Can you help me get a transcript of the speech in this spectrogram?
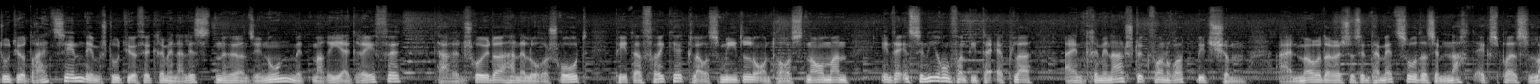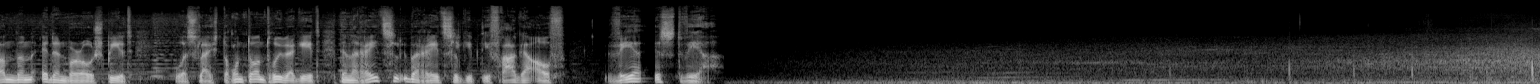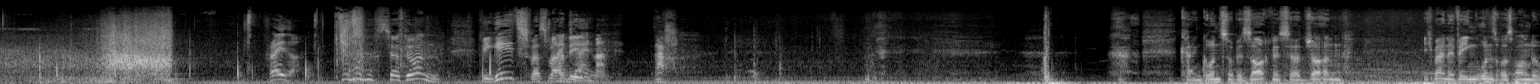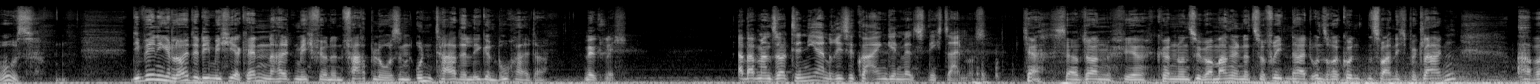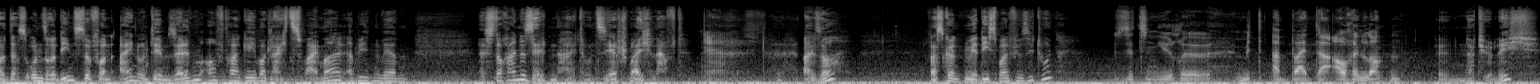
Studio 13, dem Studio für Kriminalisten, hören Sie nun mit Maria Gräfe, Karin Schröder, Hannelore Schroth, Peter Fricke, Klaus Miedl und Horst Naumann in der Inszenierung von Dieter Eppler ein Kriminalstück von Rod Beecham, ein mörderisches Intermezzo, das im Nachtexpress London-Edinburgh spielt, wo es gleich drunter und drüber geht, denn Rätsel über Rätsel gibt die Frage auf, wer ist wer? Fraser. Sir John, wie geht's? Was war Ein die... Kleinmann. Ach. Kein Grund zur Besorgnis, Sir John. Ich meine, wegen unseres Rendezvous. Die wenigen Leute, die mich hier kennen, halten mich für einen farblosen, untadeligen Buchhalter. Möglich. Aber man sollte nie ein Risiko eingehen, wenn es nicht sein muss. Tja, Sir John, wir können uns über mangelnde Zufriedenheit unserer Kunden zwar nicht beklagen, aber dass unsere Dienste von ein und demselben Auftraggeber gleich zweimal erbieten werden, ist doch eine Seltenheit und sehr schmeichelhaft. Also, was könnten wir diesmal für Sie tun? Sitzen Ihre Mitarbeiter auch in London? Äh, natürlich.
